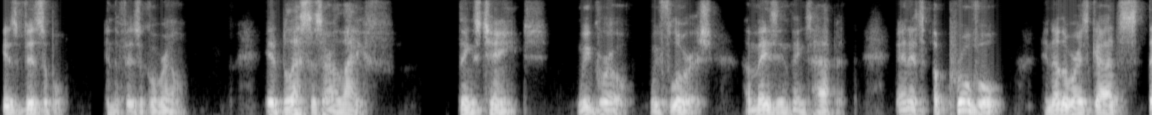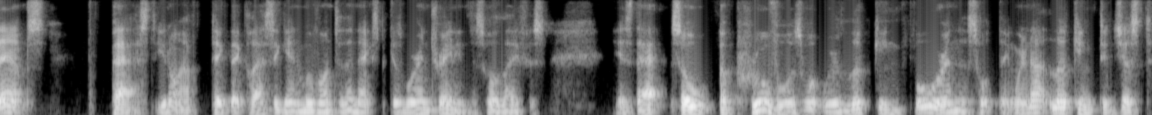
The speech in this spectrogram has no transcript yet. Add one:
is visible in the physical realm. It blesses our life. Things change. We grow. We flourish. Amazing things happen. And it's approval. In other words, God stamps passed. You don't have to take that class again and move on to the next because we're in training. This whole life is is that. So approval is what we're looking for in this whole thing. We're not looking to just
